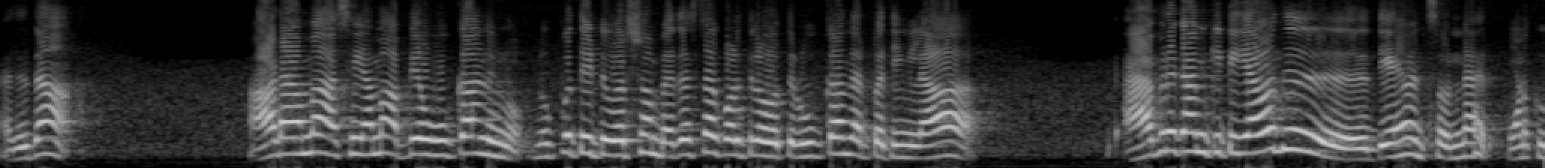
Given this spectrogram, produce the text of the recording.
அதுதான். ஆடாம அசையாம அப்படியே உட்காந்துக்கணும் முப்பத்தெட்டு வருஷம் பெதஸ்தா குளத்துல ஒருத்தர் உட்கார்ந்தார் பார்த்தீங்களா ஆபிரகாம் கிட்டேயாவது தேவன் சொன்னார் உனக்கு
